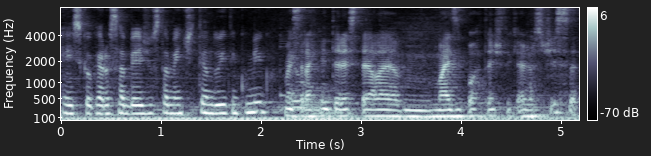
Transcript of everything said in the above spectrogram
É isso que eu quero saber justamente tendo o item comigo. Mas Eu será que o interesse dela é mais importante do que a justiça?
